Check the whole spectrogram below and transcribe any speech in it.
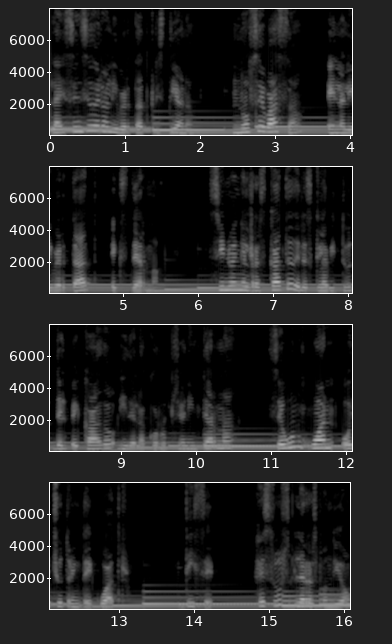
La esencia de la libertad cristiana no se basa en la libertad externa, sino en el rescate de la esclavitud del pecado y de la corrupción interna, según Juan 8:34. Dice, Jesús le respondió,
